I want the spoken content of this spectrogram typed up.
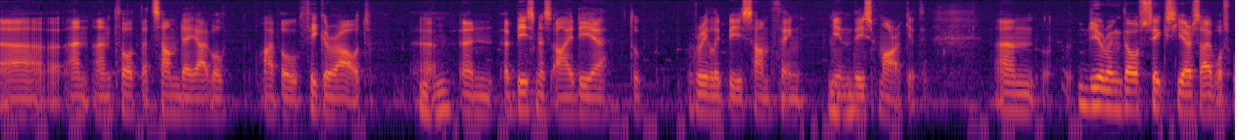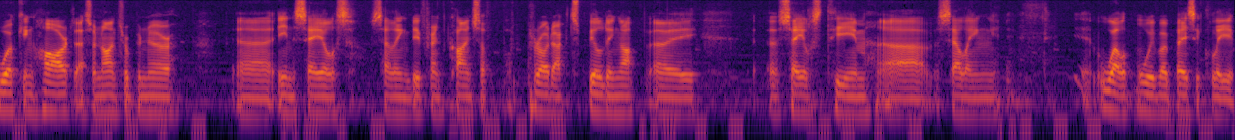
and, and thought that someday I will, I will figure out uh, an, a business idea to really be something in this market. And during those six years, I was working hard as an entrepreneur uh, in sales, selling different kinds of products, building up a, a sales team, uh, selling. Well, we were basically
